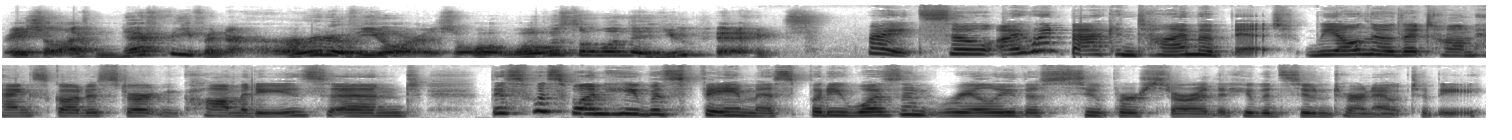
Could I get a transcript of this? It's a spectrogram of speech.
Rachael, I've never even heard of yours. What, what was the one that you picked? Right, so I went back in time a bit. We all know that Tom Hanks got his start in comedies, and this was when he was famous, but he wasn't really the superstar that he would soon turn out to be.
